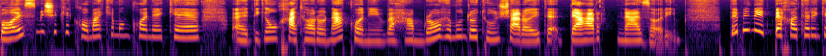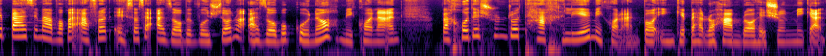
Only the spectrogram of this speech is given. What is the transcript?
باعث میشه که کمکمون کنه که دیگه اون خطا رو نکنیم و همراهمون رو تو اون شرایط درد نذاریم. ببینید به خاطر اینکه بعضی مواقع افراد احساس عذاب وجدان و عذاب و گناه می‌کنن و خودشون رو تخلیه می‌کنن با اینکه به همراهشون میگن.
